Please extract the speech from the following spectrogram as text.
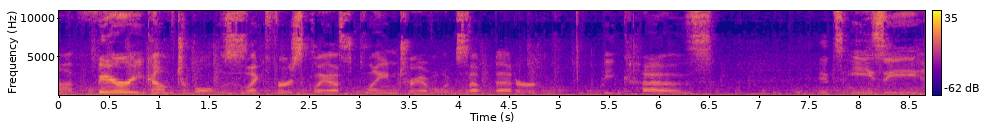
uh, very comfortable. This is like first class plane travel, except better because it's easy.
